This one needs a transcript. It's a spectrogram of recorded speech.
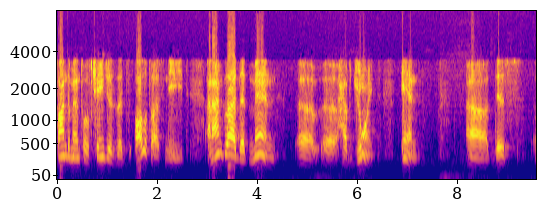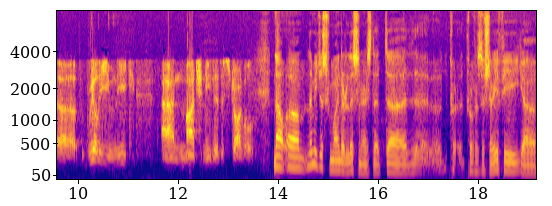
fundamental changes that all of us need. And I'm glad that men uh, uh, have joined in uh, this uh, really unique and much needed struggle. Now, um, let me just remind our listeners that uh, the, Professor Sharifi uh,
